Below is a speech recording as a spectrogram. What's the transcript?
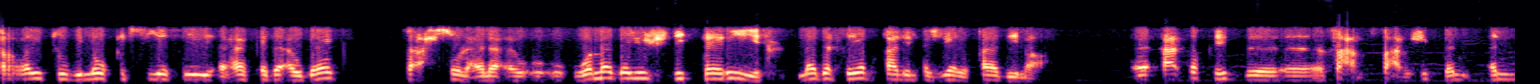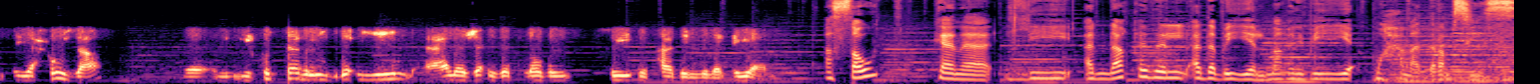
قريت بموقف سياسي هكذا أو ذاك سأحصل على وماذا يجدي التاريخ؟ ماذا سيبقى للأجيال القادمة؟ أعتقد صعب صعب جدا أن يحوز الكتاب المبدئيين على جائزة نوبل في القادم من الأيام. الصوت كان للناقد الأدبي المغربي محمد رمسيس.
